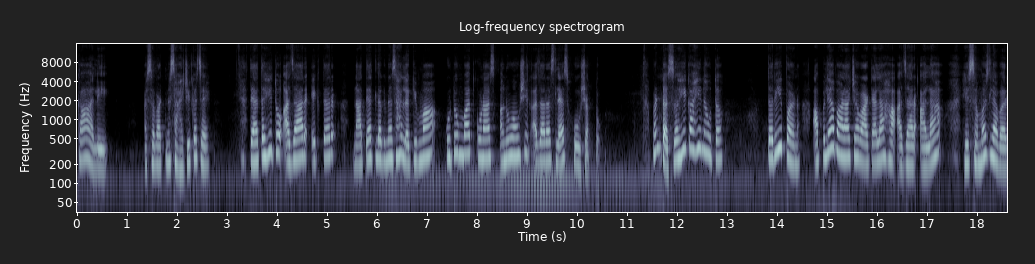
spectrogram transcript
का आली? असं वाटणं साहजिकच आहे. त्यातही तो आजार एकतर नात्यात लग्न झालं किंवा कुटुंबात कुणास अनुवंशिक आजार असल्यास होऊ शकतो. पण तसंही काही नव्हतं. तरी पण आपल्या बाळाच्या वाट्याला हा आजार आला हे समजल्यावर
